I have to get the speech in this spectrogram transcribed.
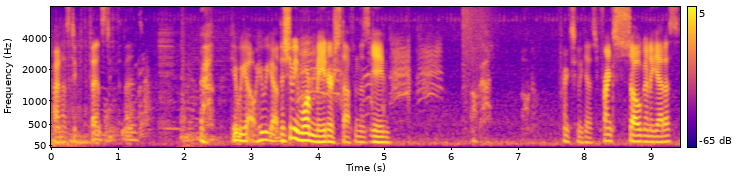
Try not stick to the fence, stick to the fence. Uh, here we go, here we go. There should be more Mater stuff in this game. Oh, God. Oh, no. Frank's gonna get us. Frank's so gonna get us.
